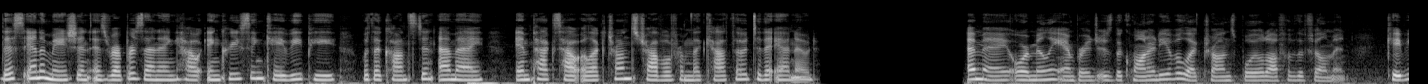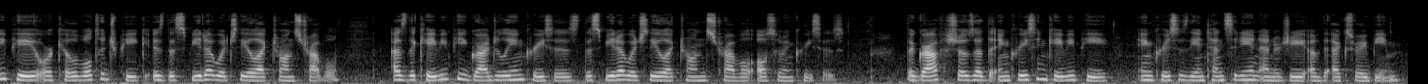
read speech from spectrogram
This animation is representing how increasing kVp with a constant Ma impacts how electrons travel from the cathode to the anode. Ma, or milliamperage, is the quantity of electrons boiled off of the filament. kVp, or kilovoltage peak, is the speed at which the electrons travel. As the kVp gradually increases, the speed at which the electrons travel also increases. The graph shows that the increase in kVp increases the intensity and energy of the X-ray beam.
